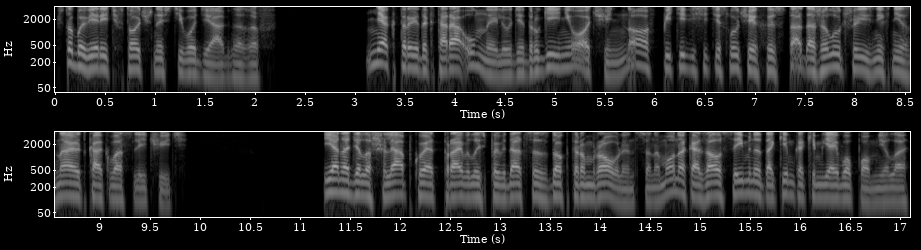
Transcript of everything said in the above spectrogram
чтобы верить в точность его диагнозов. Некоторые доктора умные люди, другие не очень, но в 50 случаях из 100 даже лучшие из них не знают, как вас лечить. Я надела шляпку и отправилась повидаться с доктором Роулинсоном. Он оказался именно таким, каким я его помнила.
